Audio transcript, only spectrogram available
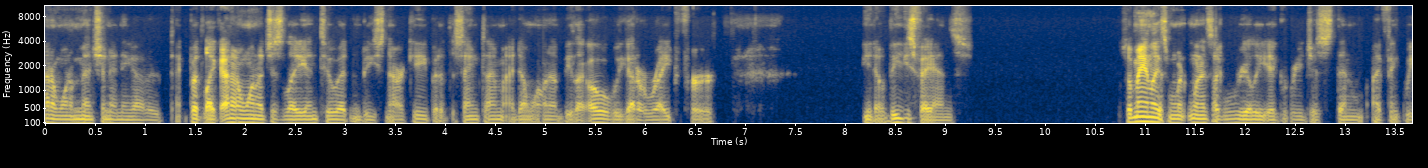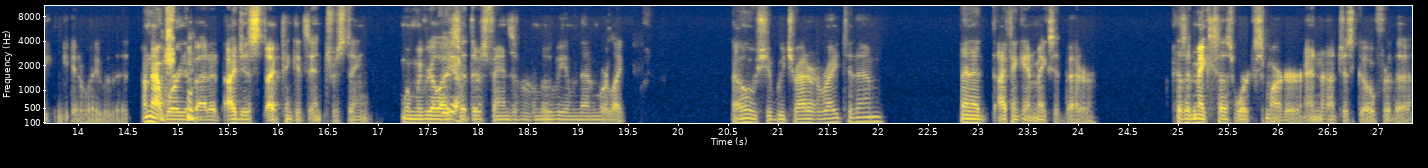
I don't want to mention any other thing, but like, I don't want to just lay into it and be snarky. But at the same time, I don't want to be like, oh, we got to write for, you know, these fans. So mainly it's when, when it's like really egregious, then I think we can get away with it. I'm not worried about it. I just I think it's interesting when we realize Yeah. that there's fans of a movie, and then we're like, oh, should we try to write to them? And it, I think it makes it better because it makes us work smarter and not just go for the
